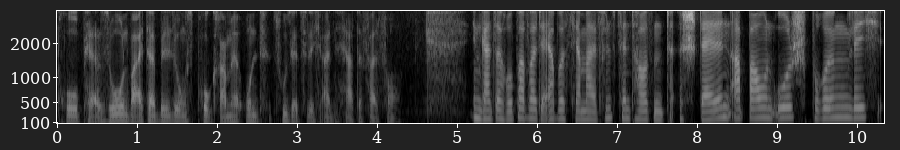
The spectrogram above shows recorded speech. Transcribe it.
pro Person, Weiterbildungsprogramme und zusätzlich einen Härtefallfonds. In ganz Europa wollte Airbus ja mal 15.000 Stellen abbauen ursprünglich.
